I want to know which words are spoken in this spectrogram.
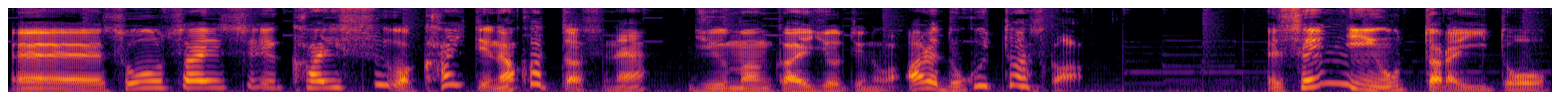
えー、総再生回数は書いてなかったですね。10万回以上っていうのが。あれどこ行ったんですか？1000人おったらいいと。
